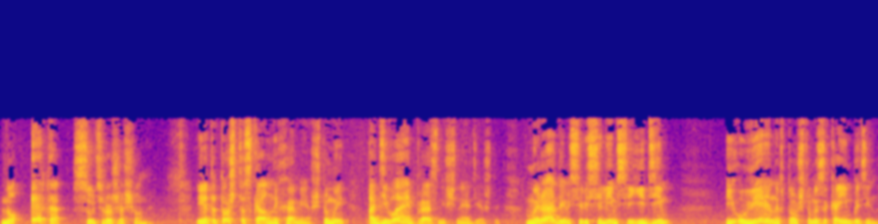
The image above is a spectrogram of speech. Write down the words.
Но это суть Рожашона. И это то, что сказал Нехамия, что мы одеваем праздничные одежды, мы радуемся, веселимся, едим и уверены в том, что мы закаим Бадин.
